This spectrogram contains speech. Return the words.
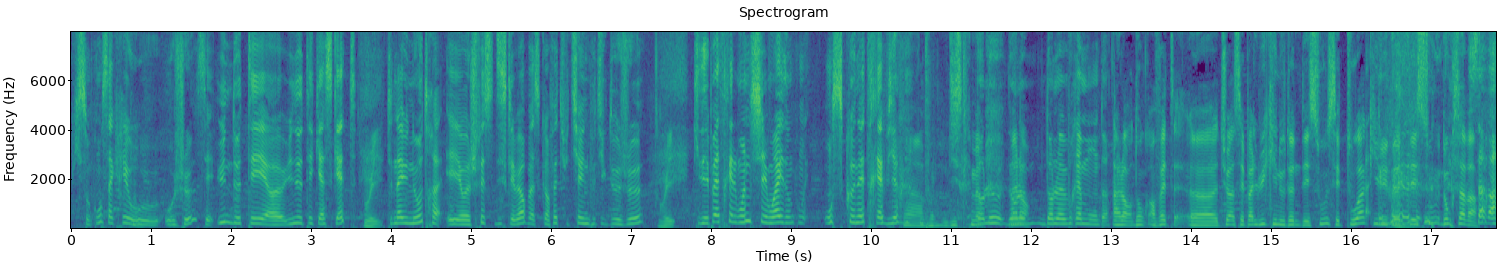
qui sont consacrés au, au jeu. C'est une, de tes, euh, une de tes casquettes. Oui, Tu en as une autre et euh, je fais ce disclaimer parce qu'en fait, tu tiens une boutique de jeux oui. qui n'est pas très loin de chez moi et donc on, on se connaît très bien Ah, voilà, disclaimer. dans le, dans, Alors. le, dans le vrai monde. Alors donc en fait, tu vois, c'est pas lui qui nous donne des sous, c'est toi qui lui donne des sous, donc ça va. Ça va.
